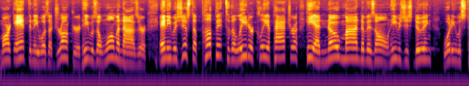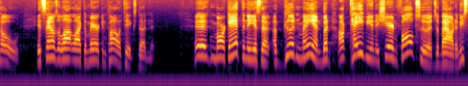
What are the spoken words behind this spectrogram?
Mark Antony was a drunkard, he was a womanizer, and he was just a puppet to the leader Cleopatra. He had no mind of his own. He was just doing what he was told. It sounds a lot like American politics, doesn't it? Uh, Mark Antony is a, a good man, but Octavian is sharing falsehoods about him. He's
